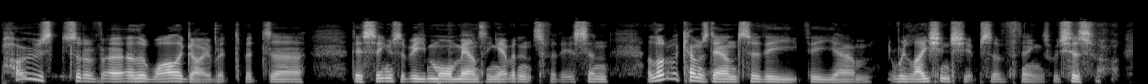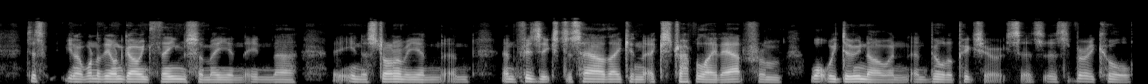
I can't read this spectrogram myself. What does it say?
posed sort of uh, a little while ago, but but uh, there seems to be more mounting evidence for this, and a lot of it comes down to the the um, relationships of things, which is just you know one of the ongoing themes for me in in uh, in astronomy and, and and physics, just how they can extrapolate out from what we do know and, and build a picture. It's, it's it's very cool.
